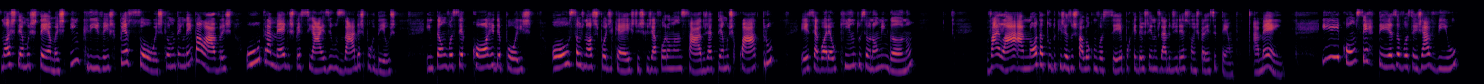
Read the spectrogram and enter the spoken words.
Nós temos temas incríveis, pessoas que eu não tenho nem palavras, ultra mega especiais e usadas por Deus então você corre depois, ouça os nossos podcasts que já foram lançados, já temos quatro. Esse agora é o quinto, se eu não me engano. Vai lá, anota tudo que Jesus falou com você, porque Deus tem nos dado direções para esse tempo. Amém? E com certeza você já viu,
